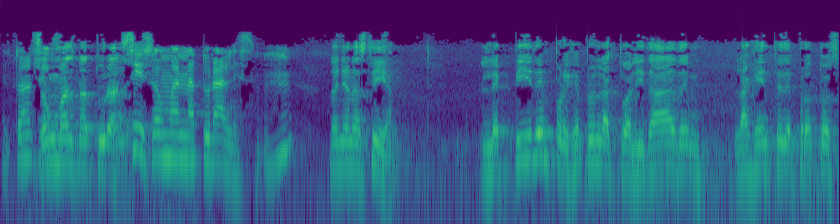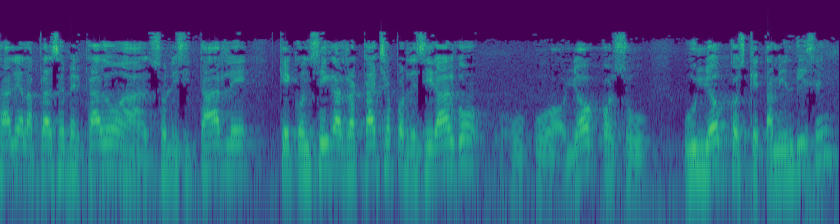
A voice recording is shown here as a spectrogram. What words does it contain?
Entonces, Son más naturales. Sí, son más naturales. Doña Anastía, le piden, por ejemplo, en la actualidad, em, la gente de pronto sale a la plaza de mercado a solicitarle que consiga racacha por decir algo, u ollocos, u, ullocos que también dicen.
